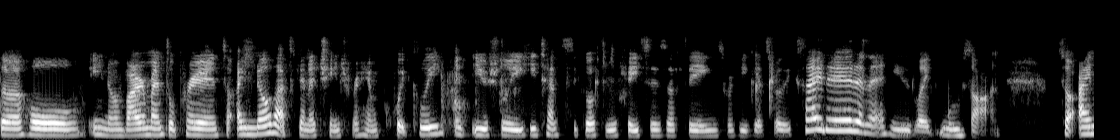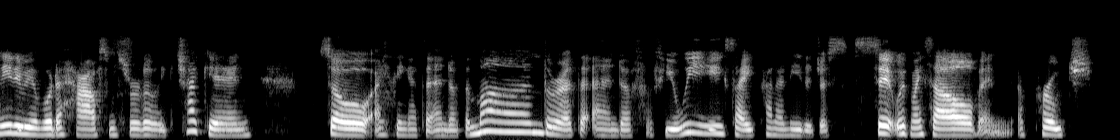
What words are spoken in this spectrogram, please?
the whole, you know, environmental print. So I know that's going to change for him quickly. It usually he tends to go through phases of things where he gets really excited and then he like moves on. So I need to be able to have some sort of like check in. So I think at the end of the month or at the end of a few weeks, I kind of need to just sit with myself and approach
